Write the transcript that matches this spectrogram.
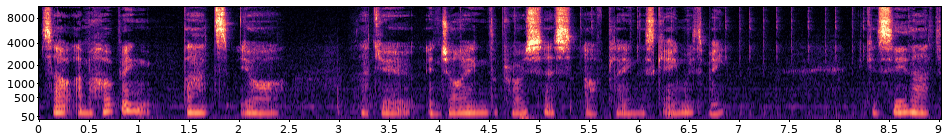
So I'm hoping that you're that you're enjoying the process of playing this game with me. You can see that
